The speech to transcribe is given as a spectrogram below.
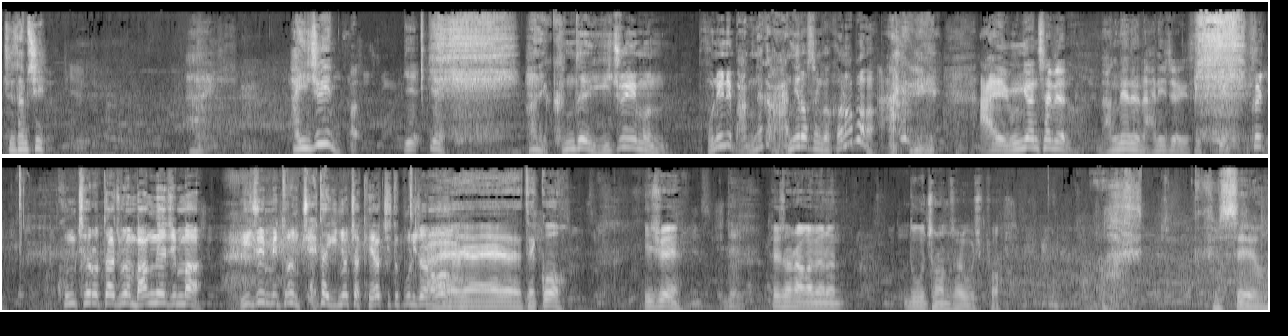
준삼 씨. 아 이주임. 예 예. 아니, 근데 이주임은 본인이 막내가 아니라 생각하나 봐. 아예 웅년차면 막내는 아니죠 이 새끼. 그, 공채로 따지면 막내지, 마. 이주임 밑으로는 죄다 2년차 계약치들 뿐이잖아. 야야야 됐고. 이주임 회사 나가면은 누구처럼 살고 싶어? 글쎄요.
